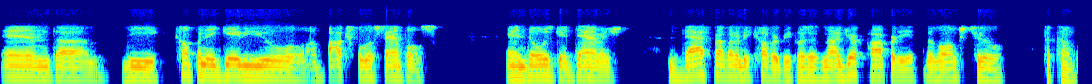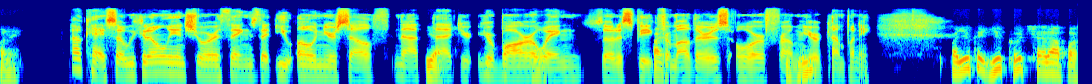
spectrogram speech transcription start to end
and um, the company gave you a box full of samples and those get damaged, that's not going to be covered because it's not your property. It belongs to the company. Okay, so we can only insure things that you own yourself, not that you're you're borrowing, so to speak, right. from others or from mm-hmm. your company. But you could you could set up a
